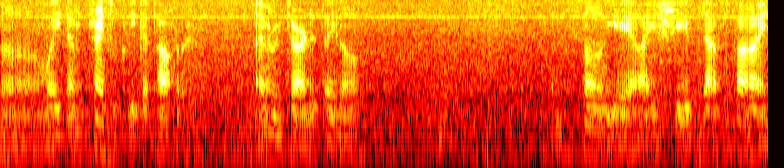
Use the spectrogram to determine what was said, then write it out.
Uh, wait, I'm trying to click a tower. I'm retarded, I know. It's only AI ship, that's fine.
